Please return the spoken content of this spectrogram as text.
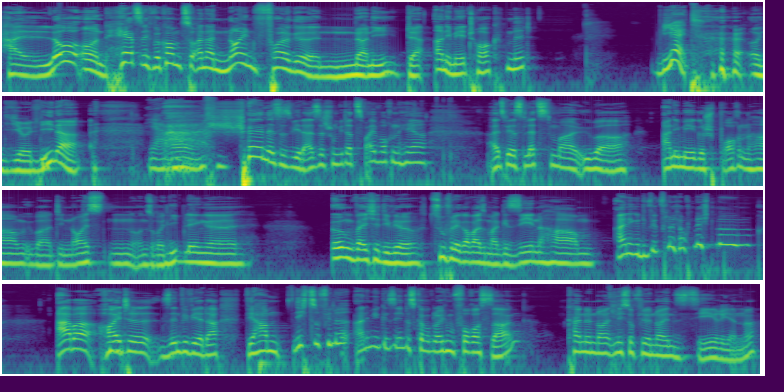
Hallo und herzlich willkommen zu einer neuen Folge Nani, der Anime Talk mit Viet. und Jolina. Ja. Ah, schön ist es wieder. Es ist schon wieder zwei Wochen her, als wir das letzte Mal über Anime gesprochen haben, über die neuesten, unsere Lieblinge, irgendwelche, die wir zufälligerweise mal gesehen haben, einige, die wir vielleicht auch nicht mögen. Aber heute sind wir wieder da. Wir haben nicht so viele Anime gesehen, das können wir gleich im Voraus sagen. Keine neuen, nicht so viele neuen Serien, ne?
